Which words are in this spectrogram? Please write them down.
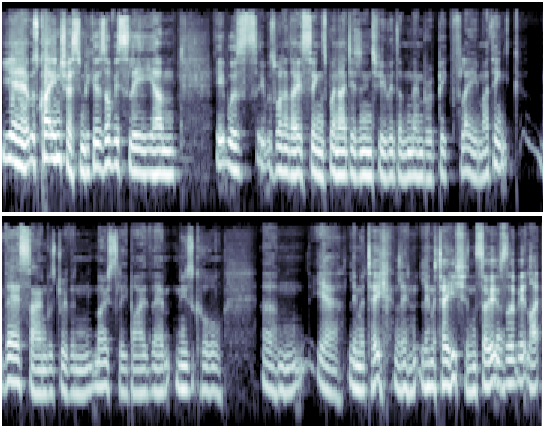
Yeah, it was quite interesting because obviously um, it was it was one of those things. When I did an interview with a member of Big Flame, I think their sound was driven mostly by their musical um, yeah, limita- lim- limitations. So it was a bit like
